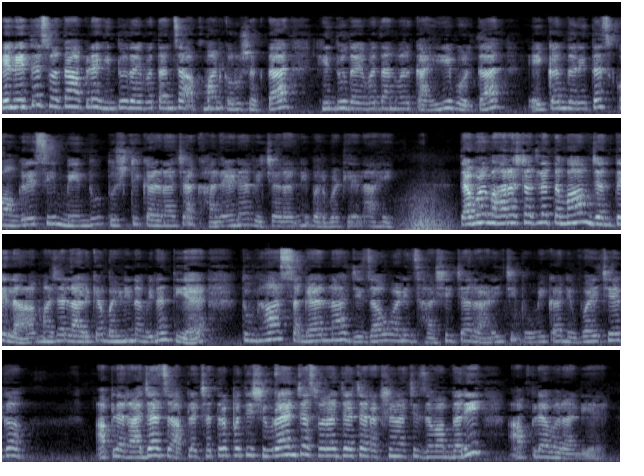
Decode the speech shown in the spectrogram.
हे नेते स्वतः आपल्या हिंदू दैवतांचा अपमान करू शकतात. हिंदू दैवतांवर काहीही बोलतात. एकंदरीतच काँग्रेसी मेंदू तुष्टीकरणाच्या घाणेरड्या विचारांनी बरबटलेला आहे. त्यामुळे महाराष्ट्रातल्या तमाम जनतेला माझ्या लाडक्या बहिणींना विनंती आहे तुम्हा सगळ्यांना जिजाऊ आणि झाशीच्या राणीची भूमिका निभवायची आहे ग. आपल्या राजाचं आपल्या छत्रपती शिवरायांच्या स्वराज्याच्या रक्षणाची जबाबदारी आपल्यावर आली आहे.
